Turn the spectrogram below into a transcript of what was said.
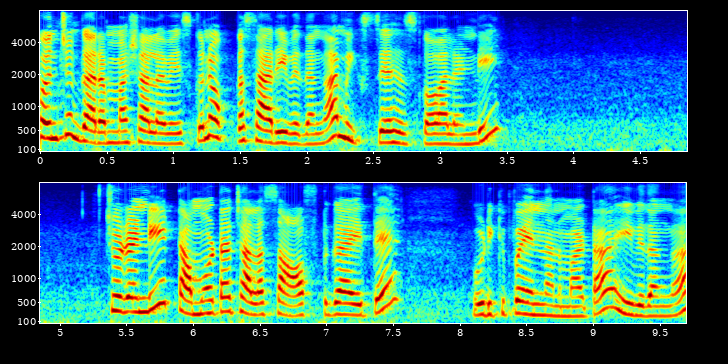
కొంచెం గరం మసాలా వేసుకొని ఒక్కసారి ఈ విధంగా మిక్స్ చేసేసుకోవాలండి. చూడండి టమోటా చాలా సాఫ్ట్గా అయితే ఉడికిపోయిందనమాట ఈ విధంగా.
